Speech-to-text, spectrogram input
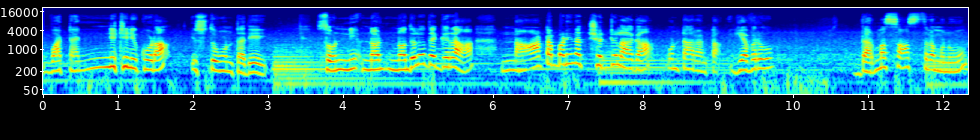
వాటన్నిటిని కూడా ఇస్తూ ఉంటుంది. సో న- నదుల దగ్గర నాటబడిన చెట్టులాగా ఉంటారంట. ఎవరు? ధర్మశాస్త్రమును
